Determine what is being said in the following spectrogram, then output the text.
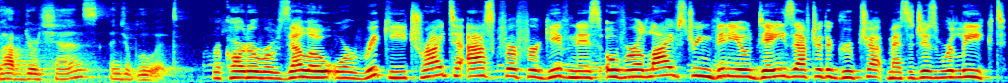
have your chance and you blew it. Ricardo Rosselló or Ricky, tried to ask for forgiveness over a live stream video days after the group chat messages were leaked.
